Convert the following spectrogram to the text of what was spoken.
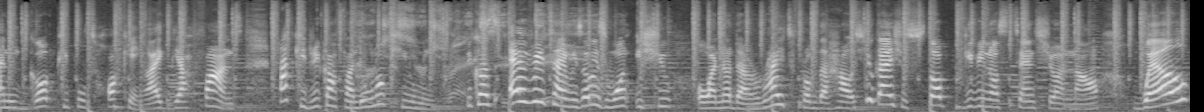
and it got people talking, like their fans. That Kidrika fan, they will not kill me. Because every time it's always one issue or another right from the house. You guys should stop giving us tension now. Well,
